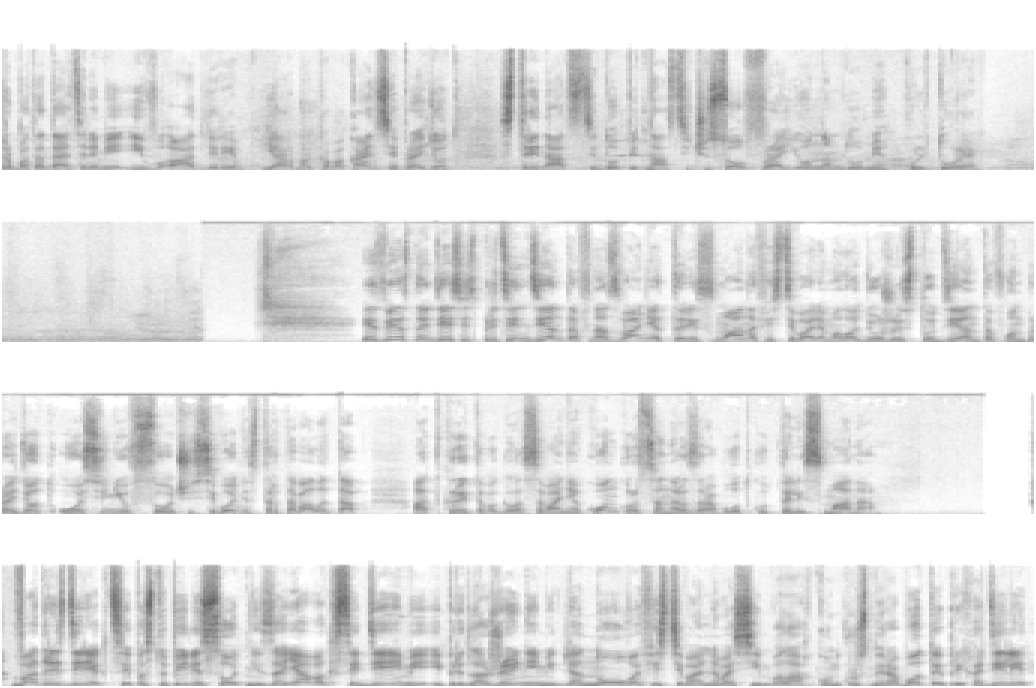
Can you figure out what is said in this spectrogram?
работодателями и в Адлере. Ярмарка вакансий пройдет с 13 до 15 часов в районном доме культуры. Известны 10 претендентов на звание талисмана фестиваля молодежи и студентов. Он пройдет осенью в Сочи. Сегодня стартовал этап открытого голосования конкурса на разработку талисмана. В адрес дирекции поступили сотни заявок с идеями и предложениями для нового фестивального символа. Конкурсные работы приходили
